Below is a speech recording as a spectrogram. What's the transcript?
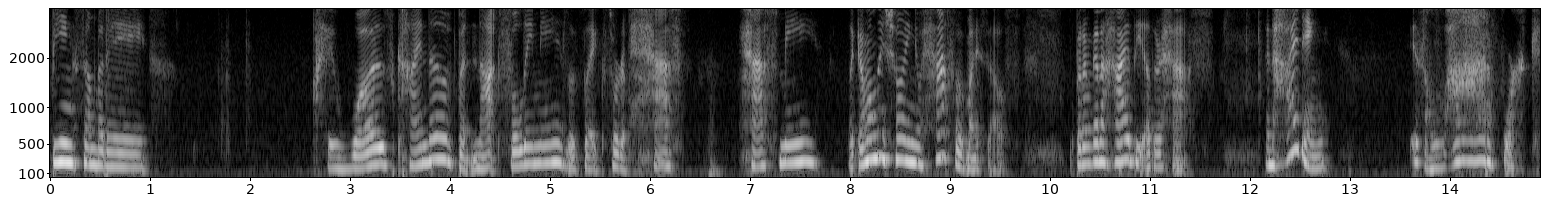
being somebody I was kind of, but not fully me. It was like sort of half half me. Like I'm only showing you half of myself, but I'm going to hide the other half. And hiding is a lot of work.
